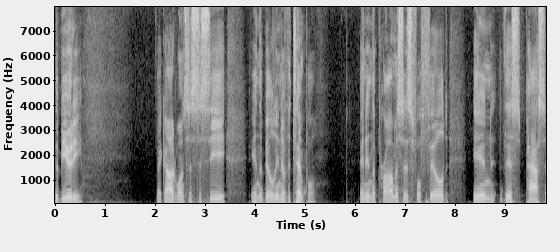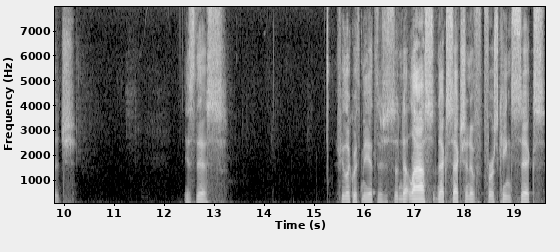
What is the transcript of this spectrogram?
The beauty that God wants us to see in the building of the temple and in the promises fulfilled in this passage is this. If you look with me at this last next section of 1 Kings 6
